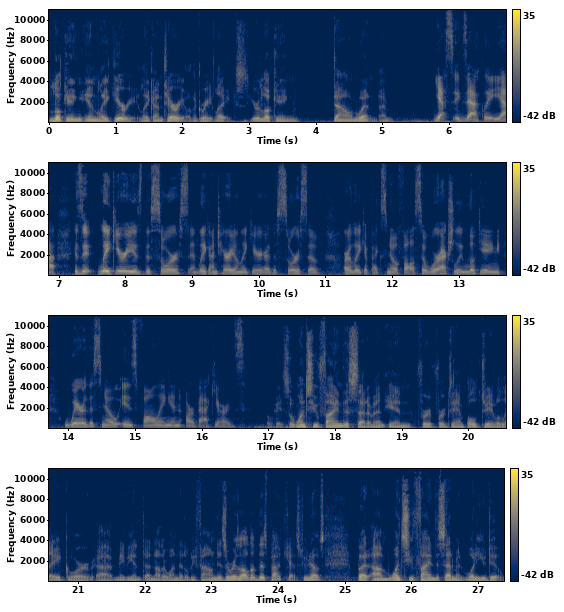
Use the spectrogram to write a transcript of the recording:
looking in Lake Erie, Lake Ontario, the Great Lakes. You're looking downwind. I'm Yes, exactly. Yeah, because Lake Erie is the source, and Lake Ontario and Lake Erie are the source of our lake effect snowfall. So we're actually looking where the snow is falling in our backyards. Okay, so once you find this sediment in, for for example, Java Lake, or uh, maybe another one that'll be found as a result of this podcast, who knows? But um, once you find the sediment, what do you do?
